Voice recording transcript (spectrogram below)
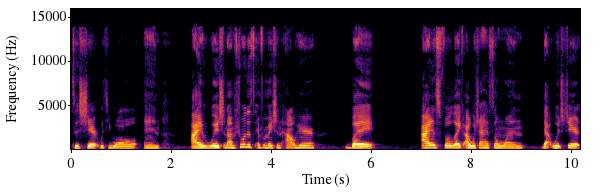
to share it with you all. And I wish, and I'm sure there's information out here, but I just feel like I wish I had someone that would share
